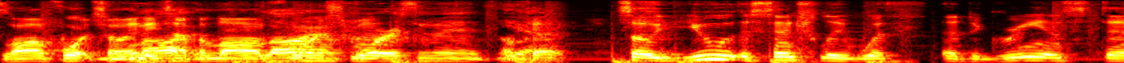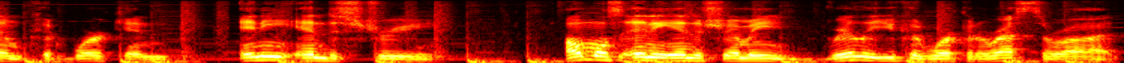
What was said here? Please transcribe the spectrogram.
law enforcement. So any type of law, law enforcement. enforcement. Okay. So you essentially, with a degree in STEM, could work in any industry, almost any industry. I mean, really, you could work in a restaurant,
